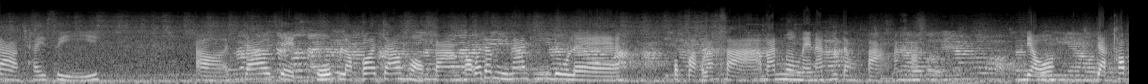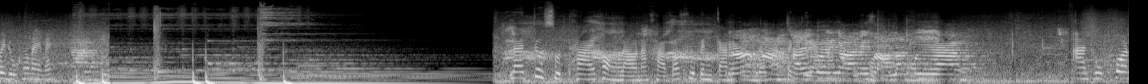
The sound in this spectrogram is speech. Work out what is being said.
กาบชัยศรี เจ้าเจ็ดคุปแล้วก็เจ้าหอกลางเขาก็จะมีหน้าที่ดูแลปกปักรักษาบ้านเมืองในหน้าที่ต่าง ๆนะคะ เดี๋ยวอยากเข้าไปดูข้างในไหมและจุดสุดท้ายของเรานะคะ ก็คือเป็นการเติมน้ำมันตะใช้เกียงบริการในสารหลักเมื องอ่าทุกคน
